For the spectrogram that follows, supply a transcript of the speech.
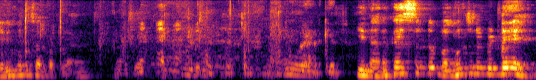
ఎనిమిది ఈ నరకాసురుడు భగవంతుని బిడ్డే.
